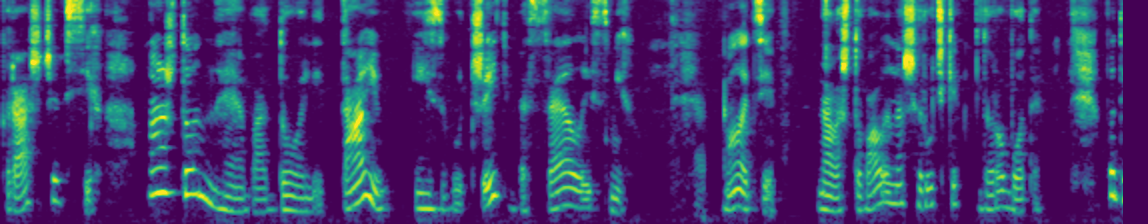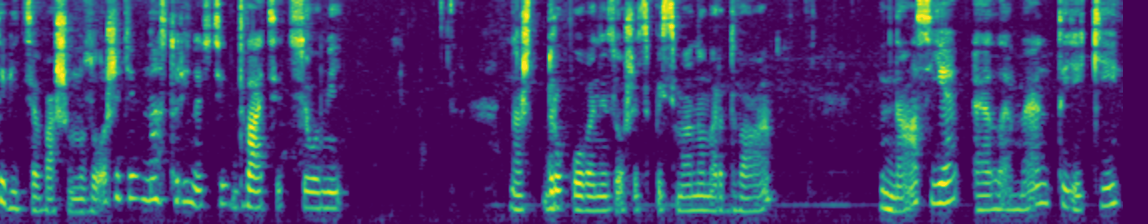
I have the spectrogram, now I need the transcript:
краще всіх, аж до неба долітаю і звучить веселий сміх. Молодці! Налаштували наші ручки до роботи. Подивіться в вашому зошиті на сторіночці 27 наш друкований зошит з письма номер 2 У нас є елементи, які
